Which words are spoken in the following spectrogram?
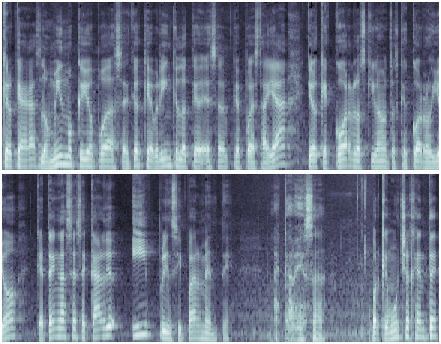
quiero que hagas lo mismo que yo puedo hacer. Quiero que brinques lo que es el que puedes allá. Quiero que corras los kilómetros que corro yo. Que tengas ese cardio y principalmente la cabeza. Porque mucha gente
